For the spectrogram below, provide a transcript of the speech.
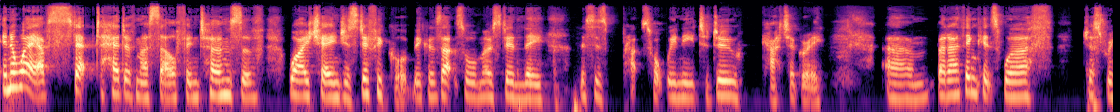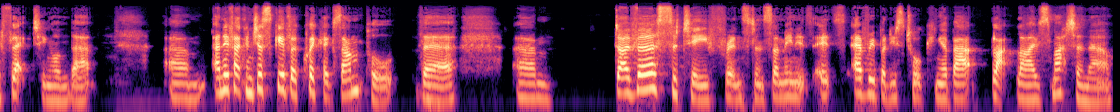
In a way, I've stepped ahead of myself in terms of why change is difficult because that's almost in the this is perhaps what we need to do category. Um, but I think it's worth just reflecting on that. Um, and if I can just give a quick example there, um, diversity, for instance, I mean, it's, it's everybody's talking about Black Lives Matter now,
